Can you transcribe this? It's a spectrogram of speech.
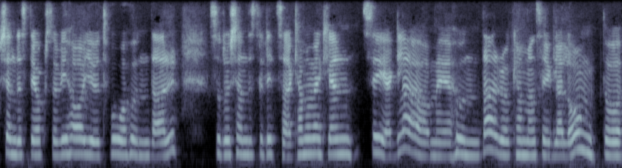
kändes det också, vi har ju två hundar så då kändes det lite så här, kan man verkligen segla med hundar och kan man segla långt och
